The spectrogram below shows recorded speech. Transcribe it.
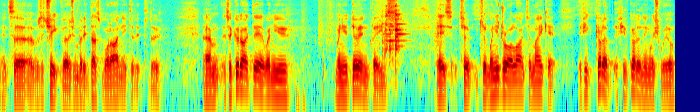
it's a, it was a cheap version, but it does what I needed it to do. Um, it's a good idea when you, when you're doing beads, is to, to when you draw a line to make it. If you've got a, if you've got an English wheel,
